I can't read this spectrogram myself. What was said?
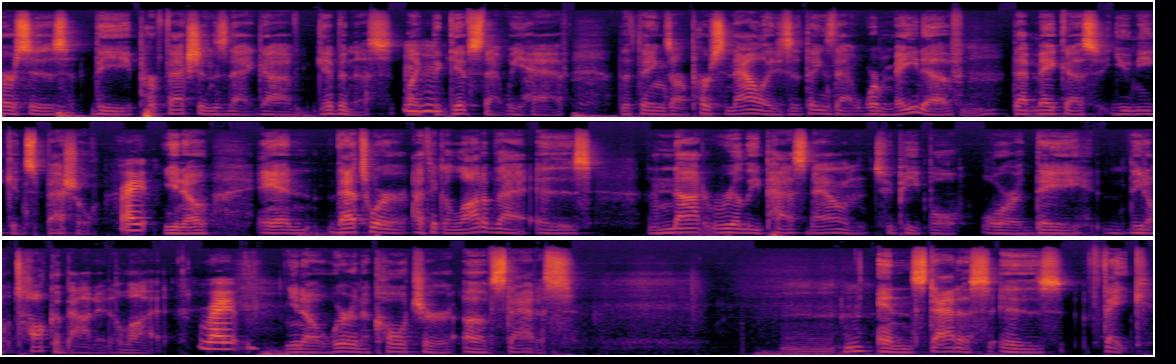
versus the perfections that God given us, like the mm-hmm. gifts that we have, the things, our personalities, the things that we're made of mm-hmm. that make us unique and special. Right. You know, and that's where I think a lot of that is not really passed down to people or they they don't talk about it a lot Right. you know, we're in a culture of status. Mm-hmm. And status is fake.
